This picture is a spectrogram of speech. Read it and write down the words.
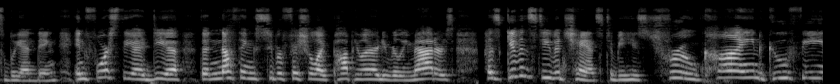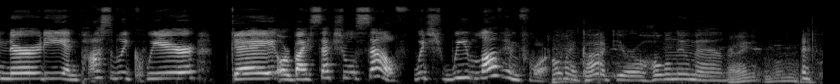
possibly ending, enforced the idea that nothing superficial like popularity really matters, has given Steve a chance to be his true, kind, goofy, nerdy, and possibly queer, gay, or bisexual self, which we love him for. Oh my god, you're a whole new man. Right?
